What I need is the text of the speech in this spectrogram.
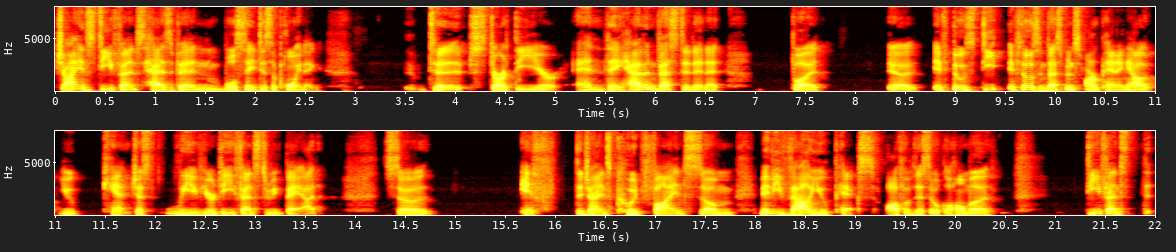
Giants defense has been, we'll say, disappointing to start the year, and they have invested in it. But if those de- if those investments aren't panning out, you can't just leave your defense to be bad. So if the Giants could find some maybe value picks off of this Oklahoma defense, th-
